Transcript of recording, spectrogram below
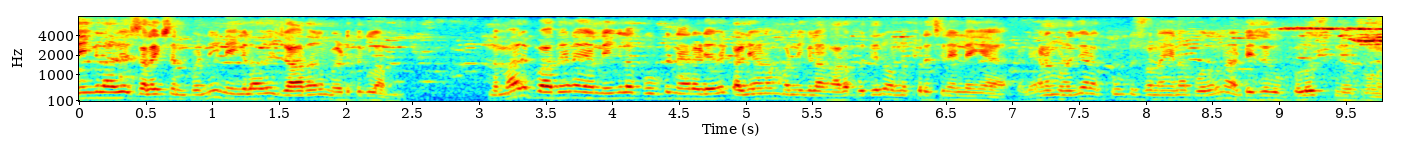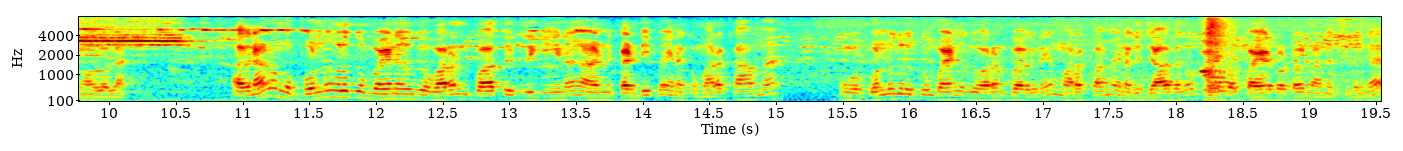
நீங்களாகவே செலெக்ஷன் பண்ணி நீங்களாகவே ஜாதகம் எடுத்துக்கலாம். இந்த மாதிரி பார்த்தீங்கன்னா நீங்களே கூப்பிட்டு நேரடியாகவே கல்யாணம் பண்ணிக்கலாங்க. அதை பற்றிலாம் ஒன்றும் பிரச்சனை இல்லைங்க. கல்யாணம் முடிஞ்சு எனக்கு கூப்பிட்டு சொன்னீங்கன்னா போதும். நான் டிசைன் க்ளோஸ் பண்ணி விட்ருங்க அவ்வளோதான் அதனால் உங்கள் பொண்ணுங்களுக்கும் பையனுக்கும் வரன் பார்த்துட்டு இருக்கீங்கன்னா கண்டிப்பாக எனக்கு மறக்காமல் உங்கள் பொண்ணுங்களுக்கும் பையனுக்கும் வரன் பார்க்குறேன் மறக்காமல் எனக்கு ஜாதகம் போட பயப்பட்டாலும் நினச்சிடுங்க.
